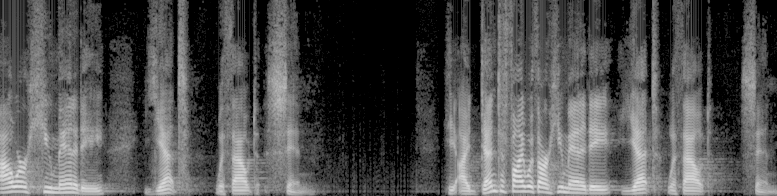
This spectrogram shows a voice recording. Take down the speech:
our humanity, yet without sin. He identified with our humanity, yet without sin.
